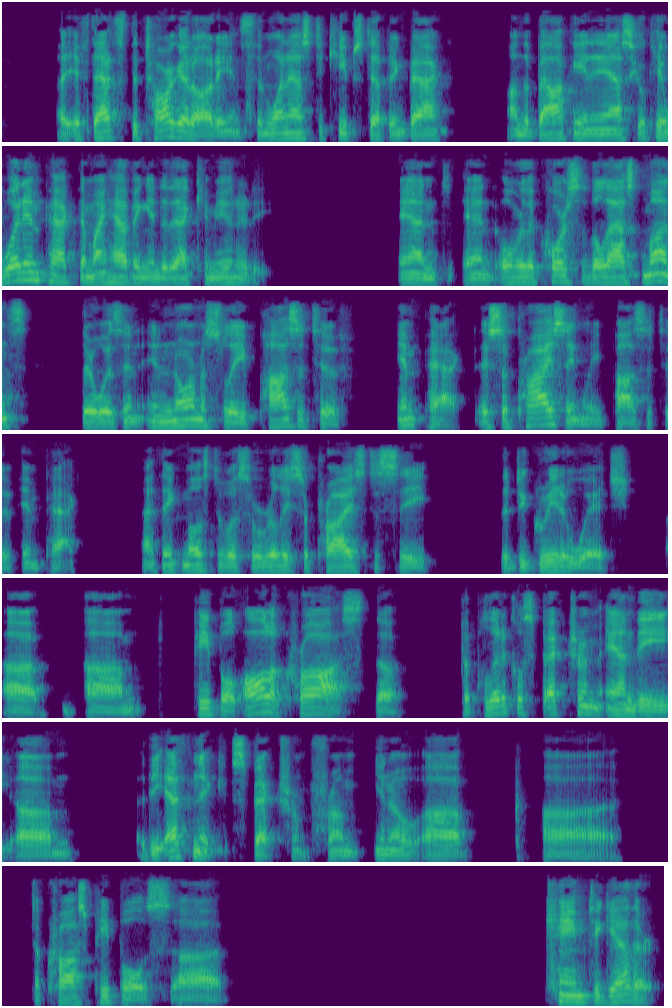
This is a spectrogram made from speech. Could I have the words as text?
uh, if that's the target audience, then one has to keep stepping back on the balcony and ask, okay, what impact am I having into that community? And and over the course of the last months, there was an enormously positive impact, a surprisingly positive impact. I think most of us were really surprised to see the degree to which uh, um, people all across the the political spectrum and the um, the ethnic spectrum, from you know uh, uh, across peoples, uh, came together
